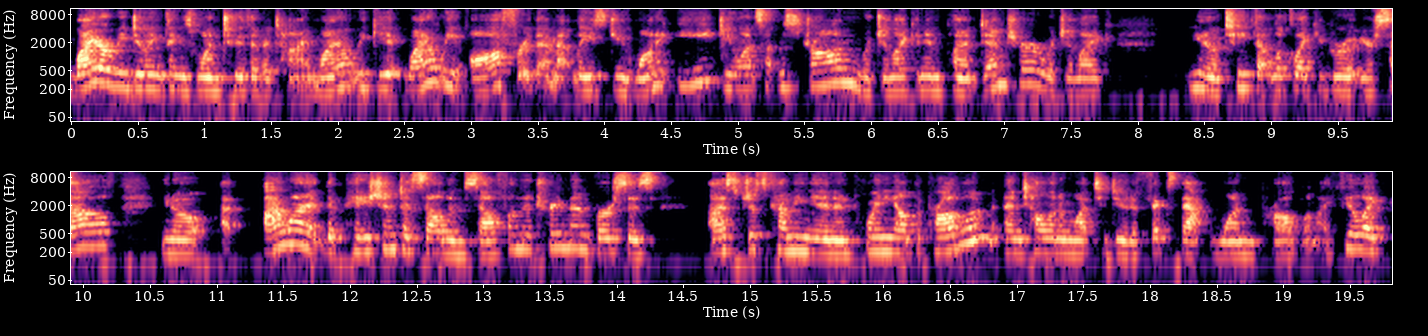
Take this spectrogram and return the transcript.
why are we doing things one tooth at a time? Why don't we get why don't we offer them at least do you want to eat? Do you want something strong? Would you like an implant denture? Would you like you know teeth that look like you grew it yourself? You know i, I want the patient to sell themselves on the treatment versus us just coming in and pointing out the problem and telling them what to do to fix that one problem. I feel like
